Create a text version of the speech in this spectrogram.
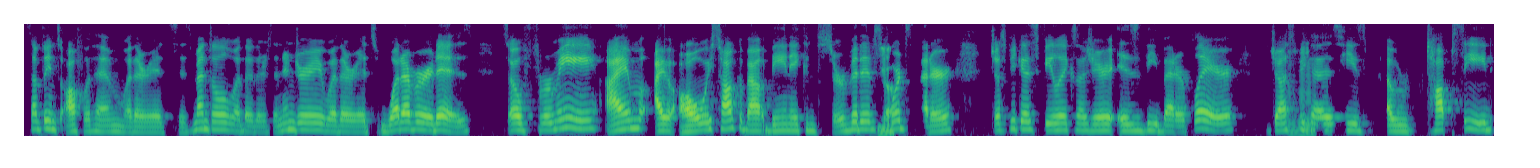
Something's off with him, whether it's his mental, whether there's an injury, whether it's whatever it is. So for me, I'm I always talk about being a conservative sports yeah. better. Just because Felix Auger is the better player, just mm-hmm. because he's a top seed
